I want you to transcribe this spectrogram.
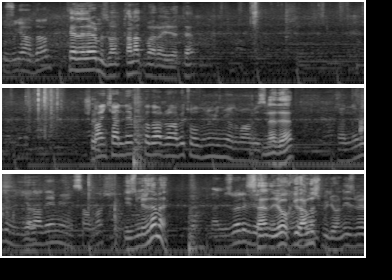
kuzu gerdan. Kellelerimiz var, kanat var ayrıca. Şöyle. Ben kelleye bu kadar rağbet olduğunu bilmiyordum abi İzmir'de. Neden? Yani ne bileyim genelde yemiyor insanlar. İzmir'de mi? Yani biz öyle biliyoruz. Sen yok Ama- yanlış biliyorsun. İzmir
